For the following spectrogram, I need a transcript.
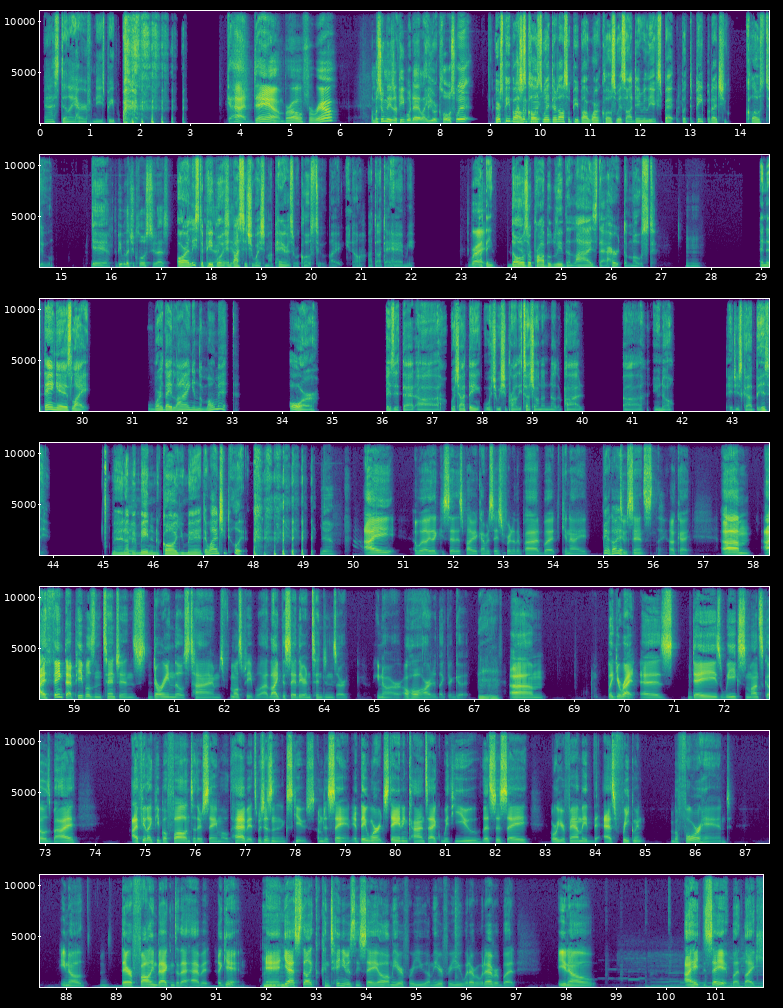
And I still ain't heard from these people. God damn, bro. For real? I'm assuming these are people that like you were close with. There's people I was close point- with. There's also people I weren't close with, so I didn't really expect. But the people that you close to, Yeah, the people that you're close to. That's or at least the people can see in my situation, my parents were close to. Like, you know, I thought they had me. Right. I think those are probably the lies that hurt the most. Mhm. And the thing is, like, were they lying in the moment? Or is it that uh which I think which we should probably touch on another pod, uh, you know, they just got busy. Man, I've Yeah. been meaning to call you, man. Then why didn't you do it? yeah. I well, like you said, it's probably a conversation for another pod, but can I yeah, go ahead. two cents? Okay. Um, I think that people's intentions during those times, most people, I'd like to say their intentions are, you know, are wholehearted, like they're good. hmm Um, but you're right. As days, weeks, months goes by, I feel like people fall into their same old habits, which isn't an excuse. I'm just saying, if they weren't staying in contact with you, let's just say, or your family as frequent beforehand, you know, they're falling back into that habit again. And Mhm. yes, they'll like continuously say, "Oh, I'm here for you. I'm here for you. Whatever, whatever." But you know, I hate to say it, but like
